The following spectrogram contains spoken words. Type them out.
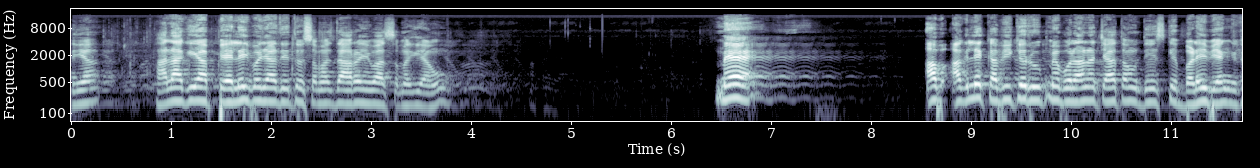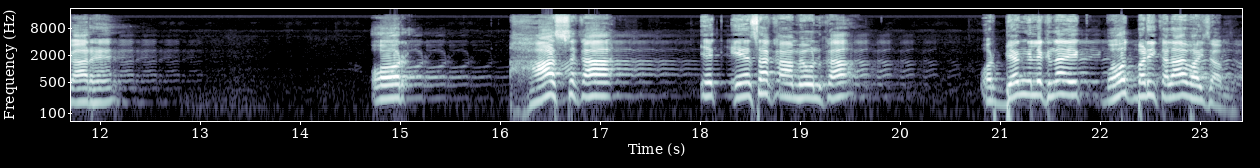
दिया। हालाँकि आप पहले ही बजा देते तो समझदार हो, ये बात समझ गया हूँ। मैं अब अगले कवि के रूप में बुलाना चाहता हूँ। देश के बड़े व्यंग्यकार हैं। और हास्य का एक ऐसा काम है उनका, और व्यंग लिखना एक बहुत बड़ी कला है भाई साहब।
